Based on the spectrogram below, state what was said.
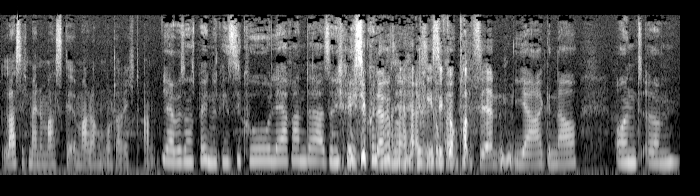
lasse ich meine Maske immer noch im Unterricht an. Ja, besonders bei den Risikolehrern da, also nicht Risikolehrer, sondern Risiko Risikopatienten. Ja, genau. Und ähm,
